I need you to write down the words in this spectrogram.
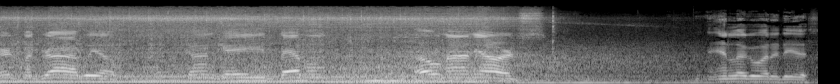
There's my drive wheel. Concave, bevel, whole nine yards. And look at what it is.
